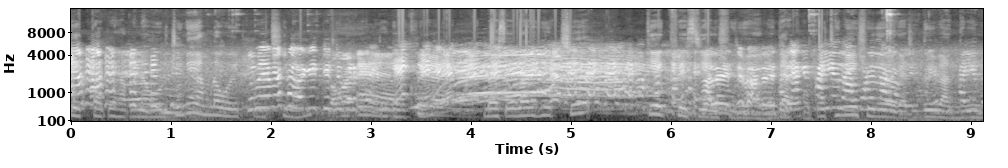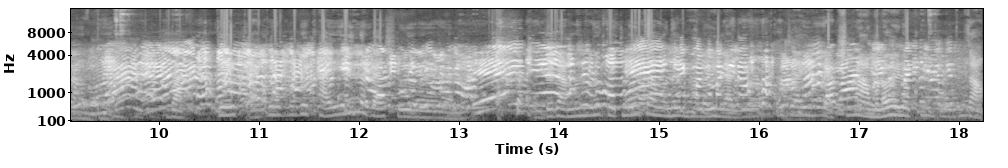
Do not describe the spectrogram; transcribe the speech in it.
কেক কাটে হবে না ওর জন্যই আমরা ওয়েট করছিলাম। দেখো ব্যাস এবার হচ্ছে কেক ফেসিয়াল প্রথমেই শুরু হয়ে গেছে দুই বান্ধবীর মধ্যে কেক একে অপরকে খাইয়ে দিলে ব্যাস শুরু হয়ে গেল। এদের আনন্দ দেখলেই তো আমাদের ভালোই লাগে। তো যাই একসময় আমরাও এরকম করতাম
